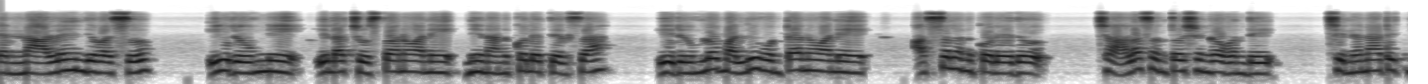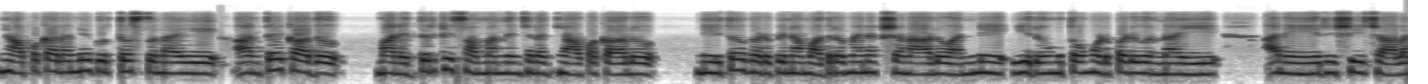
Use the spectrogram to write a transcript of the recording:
ఎన్నాళ్ళైంది వసు? ఈ రూమ్ని ఇలా చూస్తాను అని నేను అనుకోలేదు తెలుసా? ఈ రూమ్లో మళ్ళీ ఉంటాను అని అస్సలు అనుకోలేదు. చాలా సంతోషంగా ఉంది. చిన్ననాటి జ్ఞాపకాలన్నీ గుర్తొస్తున్నాయి. అంతేకాదు మనిద్దరికి సంబంధించిన జ్ఞాపకాలు నీతో గడిపిన మధురమైన క్షణాలు అన్ని ఈ రూమ్తో ముడిపడి ఉన్నాయి అని రిషి చాలా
